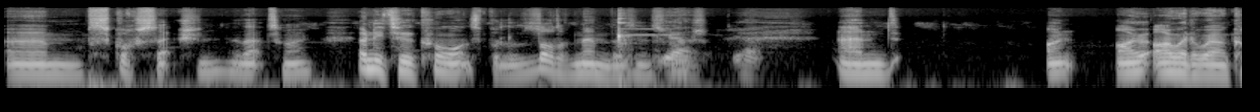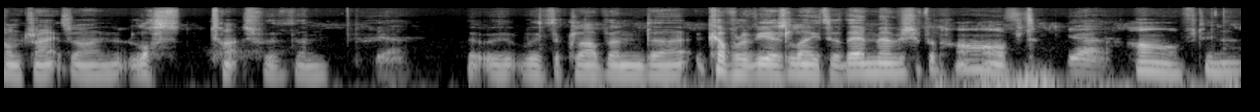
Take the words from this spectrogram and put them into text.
um, squash section at that time. Only two courts, but a lot of members in yeah squash yeah and I, I I went away on contract. So I lost touch with them. Yeah. With, with the club, and uh, a couple of years later, their membership had halved, yeah halved. You know,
